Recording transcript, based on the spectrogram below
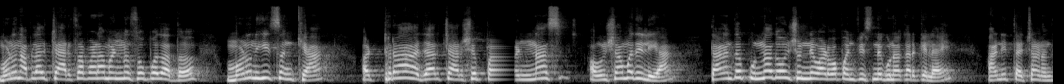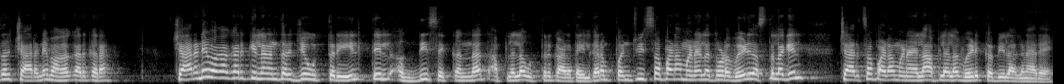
म्हणून आपल्याला चारचा पाडा म्हणणं सोपं जातं. म्हणून ही संख्या अठरा हजार चारशे पन्नास अंशामध्ये लिहा. त्यानंतर पुन्हा दोन शून्य वाढवा पंचवीसने गुणाकार केला आहे आणि त्याच्यानंतर चारने भागाकार करा. चारने भागाकार केल्यानंतर जे उत्तर येईल ते अगदी सेकंदात आपल्याला उत्तर काढता येईल. कारण पंचवीसचा पाडा म्हणायला थोडा वेळ जास्त लागेल चारचा पाडा म्हणायला आपल्याला वेळ कमी लागणार आहे.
